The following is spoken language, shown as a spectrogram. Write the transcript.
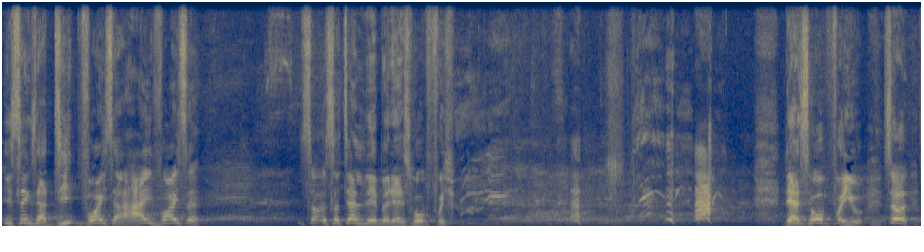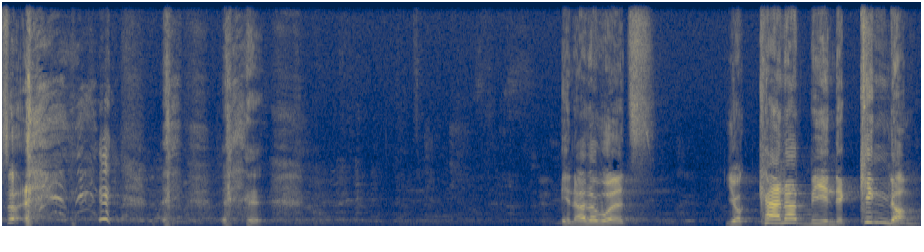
He sings a deep voice, a high voice. A... So, so tell neighbor there's hope for you. there's hope for you. So, so in other words, you cannot be in the kingdom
